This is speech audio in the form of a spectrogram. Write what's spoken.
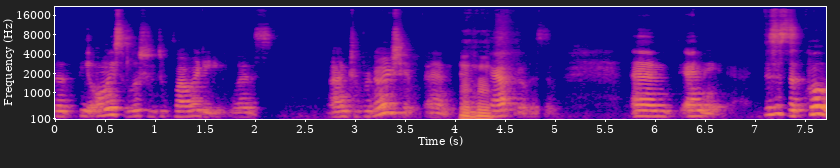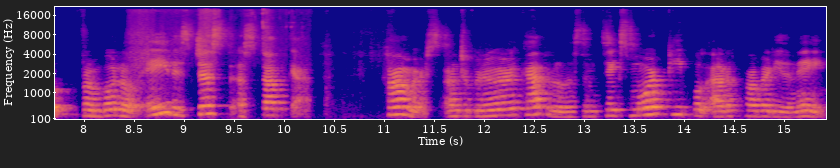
that the only solution to poverty was entrepreneurship and, and Mhm. capitalism. And and this is a quote from Bono: "Aid is just a stopgap. Commerce, entrepreneurial capitalism takes more people out of poverty than aid."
